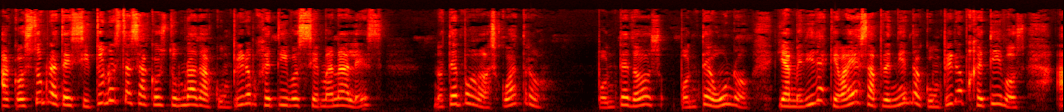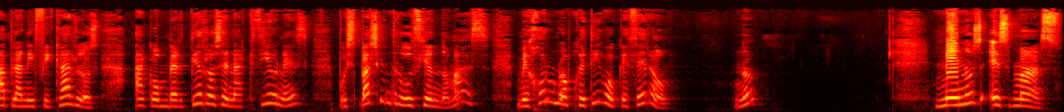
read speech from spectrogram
Acostúmbrate, si tú no estás acostumbrado a cumplir objetivos semanales, no te pongas cuatro ponte dos, ponte uno, y a medida que vayas aprendiendo a cumplir objetivos, a planificarlos, a convertirlos en acciones, pues vas introduciendo más. Mejor un objetivo que cero, ¿no? Menos es más.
